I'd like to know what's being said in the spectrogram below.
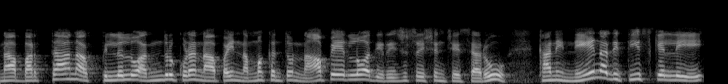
నా భర్త నా పిల్లలు అందరూ కూడా నాపై నమ్మకంతో నా పేరులో అది రిజిస్ట్రేషన్ చేశారు. కానీ నేను అది తీసుకెళ్ళి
